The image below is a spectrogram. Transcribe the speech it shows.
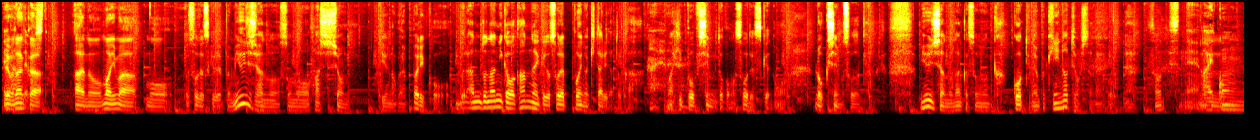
でもなんかあのまあ今もそうですけどやっぱミュージシャンのそのファッションっていうのがやっぱりこうブランド何かわかんないけどそれっぽいの着たりだとか、はい。まあ、ヒップホップシーンとかもそうですけどもロックシーンもそうだったんですけどミュージシャンのなんかその格好っていうのはやっぱ気になってましたね僕ね。そうですね、うん。アイコン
